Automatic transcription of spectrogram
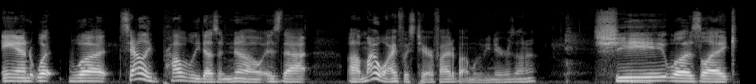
And what what Sally probably doesn't know is that uh, my wife was terrified about moving to Arizona. She was like,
